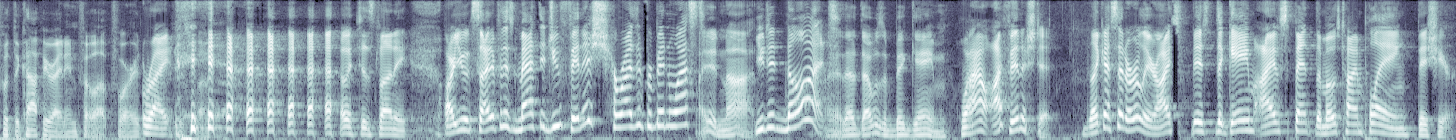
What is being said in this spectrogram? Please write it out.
put the copyright info up for it. Right. Which is funny. Are you excited for this? Matt, did you finish Horizon Forbidden West? I did not. You did not. Uh, that, that was a big game. Wow, I finished it. Like I said earlier, I it's the game I've spent the most time playing this year.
